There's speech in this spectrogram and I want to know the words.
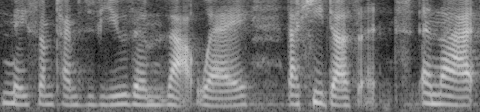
may sometimes view them that way that he doesn't. And that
